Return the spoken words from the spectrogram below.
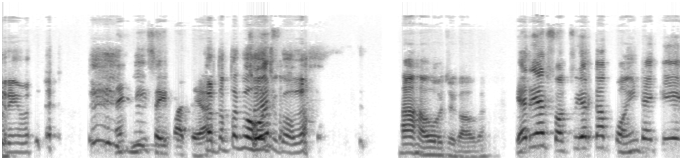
करेंगे नहीं सही बात है यार तब तक वो हो चुका होगा हाँ हाँ हो चुका होगा यार यार फक फियर का पॉइंट है कि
